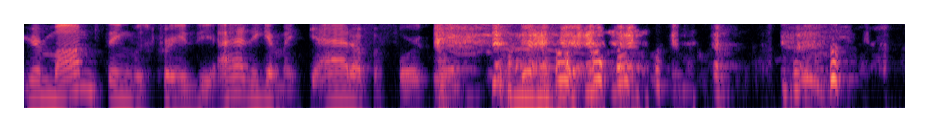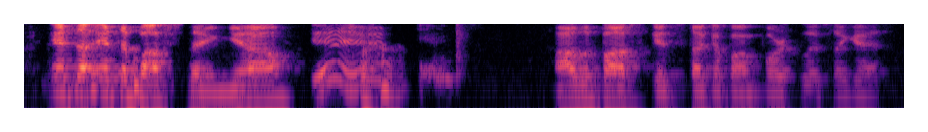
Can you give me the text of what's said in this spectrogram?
your mom's thing was crazy. I had to get my dad off a forklift. It's a it's a buff thing, you know. yeah, All the buffs get stuck up on forklifts, I guess.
